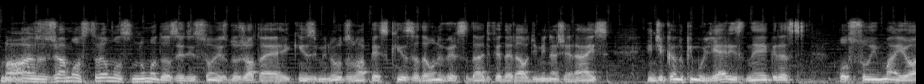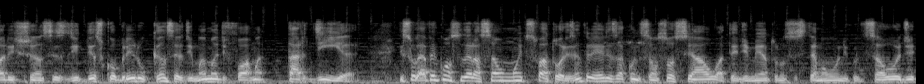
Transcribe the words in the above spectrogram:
Nós já mostramos numa das edições do JR 15 Minutos uma pesquisa da Universidade Federal de Minas Gerais indicando que mulheres negras possuem maiores chances de descobrir o câncer de mama de forma tardia. Isso leva em consideração muitos fatores, entre eles a condição social, o atendimento no Sistema Único de Saúde,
